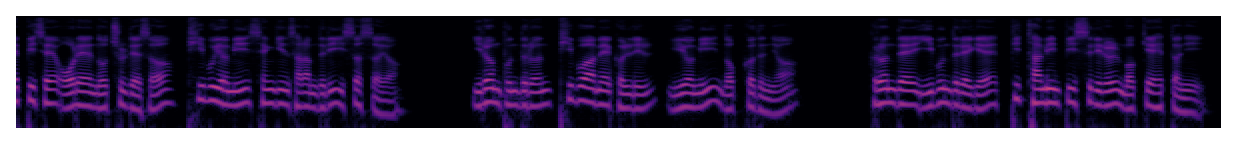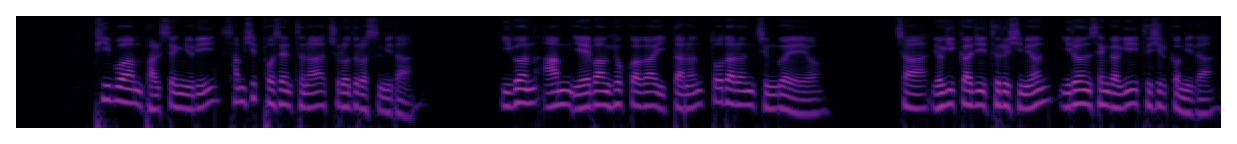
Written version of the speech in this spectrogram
햇빛에 오래 노출돼서 피부염이 생긴 사람들이 있었어요. 이런 분들은 피부암에 걸릴 위험이 높거든요. 그런데 이분들에게 비타민 B3를 먹게 했더니 피부암 발생률이 30%나 줄어들었습니다. 이건 암 예방 효과가 있다는 또 다른 증거예요. 자, 여기까지 들으시면 이런 생각이 드실 겁니다.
